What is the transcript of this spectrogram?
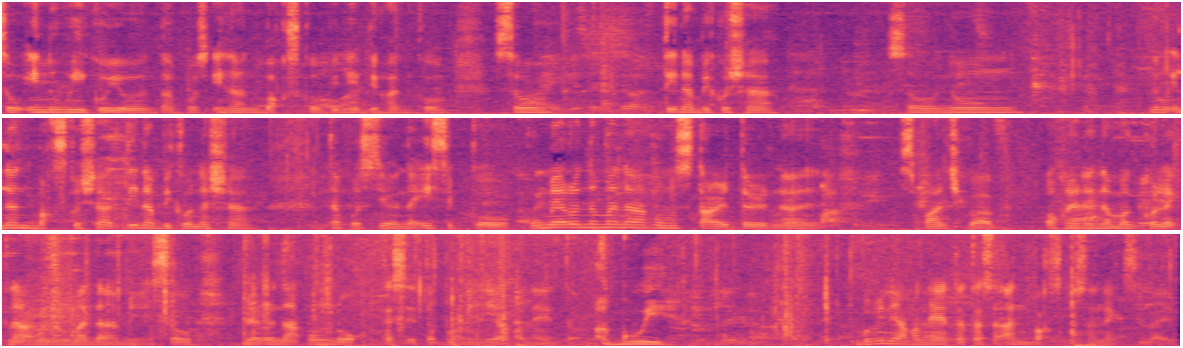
So inuwi ko yun, tapos in-unbox ko, binidyohan ko. So tinabi ko siya. So nung nung in-unbox ko siya, tinabi ko na siya. Tapos yun, naisip ko, kung meron naman na akong starter na SpongeBob, okay rin na mag-collect na ako ng madami. So, meron na akong Nook, tapos ito, bumili ako nito. Agoy. Bumili ako nito, tapos unbox ko sa next live.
